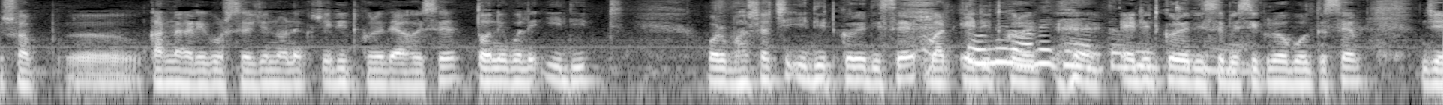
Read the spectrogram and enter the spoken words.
সব কান্নাকাটি করছে এই জন্য অনেক কিছু এডিট করে দেওয়া হয়েছে। তনি বলে ইডিট ওর ভাষা হচ্ছে এডিট করে দিছে বাট এডিট করে এডিট করে দিছে বেসিক্যালি বলতেছে যে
